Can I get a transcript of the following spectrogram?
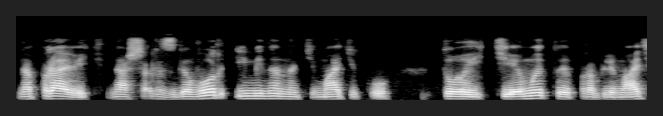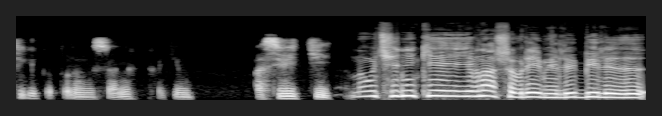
направить наш разговор именно на тематику той темы, той проблематики, которую мы сами хотим осветить. Но ученики и в наше время любили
